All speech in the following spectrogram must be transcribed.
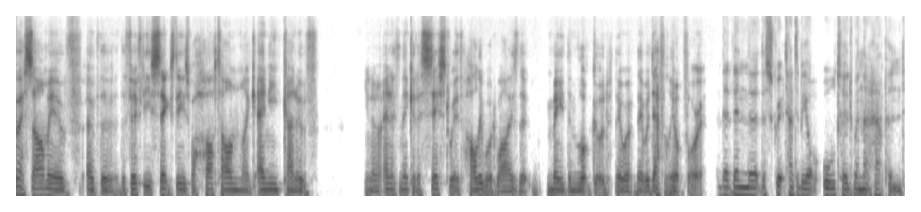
US Army of, of the, the 50s, 60s were hot on like any kind of, you know, anything they could assist with Hollywood wise that made them look good. They were they were definitely up for it. Then the, the script had to be altered when that happened.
